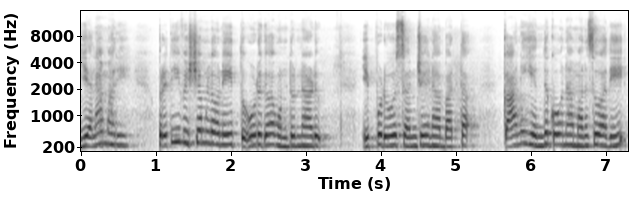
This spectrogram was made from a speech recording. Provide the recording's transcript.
ఎలా మరి? ప్రతి విషయంలోనే తోడుగా ఉంటున్నాడు. ఇప్పుడు సంజయ్ నా భర్త. కానీ ఎందుకో నా మనసు అది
